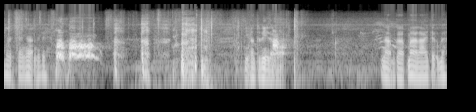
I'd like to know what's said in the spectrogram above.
ไม่ได้ใช้งานเลยด้นี่เอาตัวนี้เดี๋ยวออกน้ำก็มาลายเติมเลย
